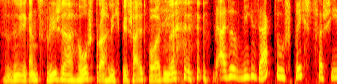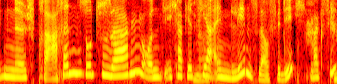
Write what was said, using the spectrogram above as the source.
so sind wir ganz früh schon hochsprachlich beschallt worden. Also wie gesagt, du sprichst verschiedene Sprachen sozusagen und ich habe jetzt Genau. hier einen Lebenslauf für dich, Maxi.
